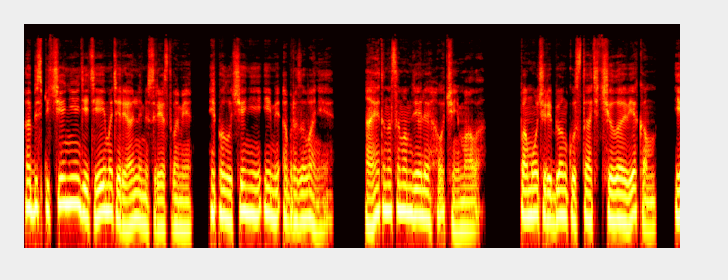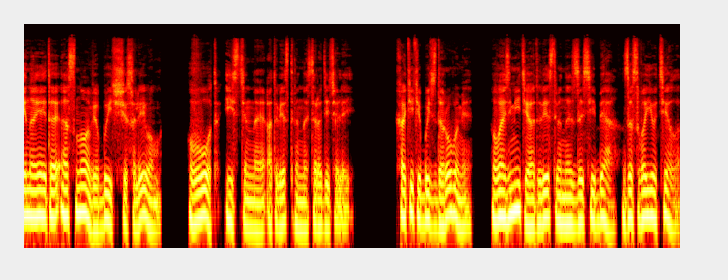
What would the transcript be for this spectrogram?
обеспечение детей материальными средствами и получение ими образования. А это на самом деле очень мало. Помочь ребенку стать человеком и на этой основе быть счастливым – вот истинная ответственность родителей. Хотите быть здоровыми? Возьмите ответственность за себя, за свое тело.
